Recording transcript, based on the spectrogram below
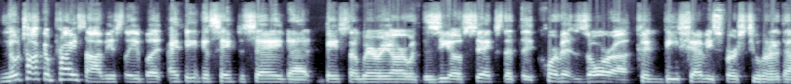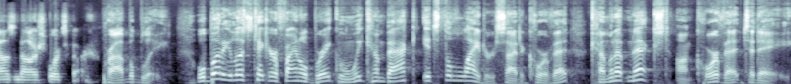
No talking price, obviously, but I think it's safe to say that based on where we are with the Z06, that the Corvette Zora could be Chevy's first $200,000 sports car. Probably. Well, buddy, let's take our final break. When we come back, it's the lighter side of Corvette coming up next on Corvette Today.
